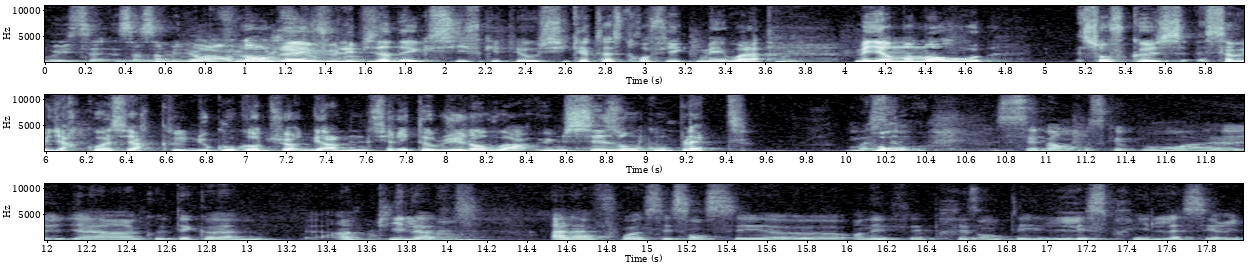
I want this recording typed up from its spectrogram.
Oui, ça, ça s'améliore. non, j'avais vu l'épisode avec Sif qui était aussi catastrophique, mais voilà. Mais il y a un moment où, sauf que ça veut dire quoi? C'est-à-dire que du coup, quand tu regardes une série, tu es obligé d'en voir une saison complète? Moi, Pour- c'est- c'est marrant parce que pour moi, euh, il y a un côté quand même, un pilote, à la fois, c'est censé euh, en effet présenter l'esprit de la série,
